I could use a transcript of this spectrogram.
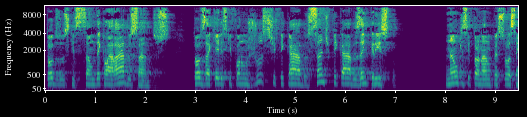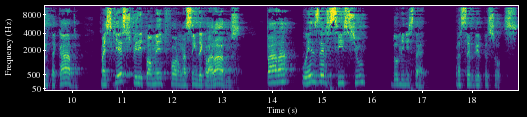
todos os que são declarados santos, todos aqueles que foram justificados, santificados em Cristo, não que se tornaram pessoas sem pecado, mas que espiritualmente foram assim declarados para o exercício do ministério, para servir pessoas.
